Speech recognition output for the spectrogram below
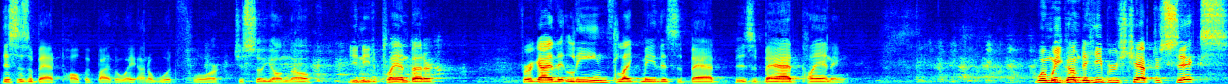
This is a bad pulpit, by the way, on a wood floor. Just so y'all know, you need to plan better. For a guy that leans like me, this is bad. This is bad planning. When we come to Hebrews chapter six,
